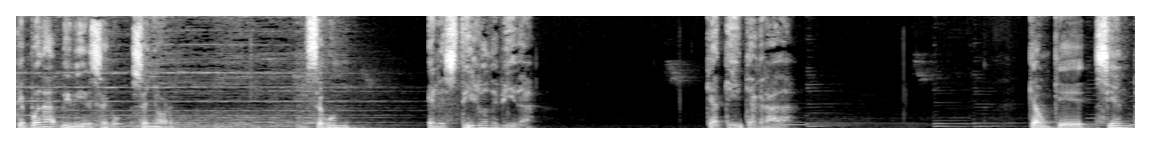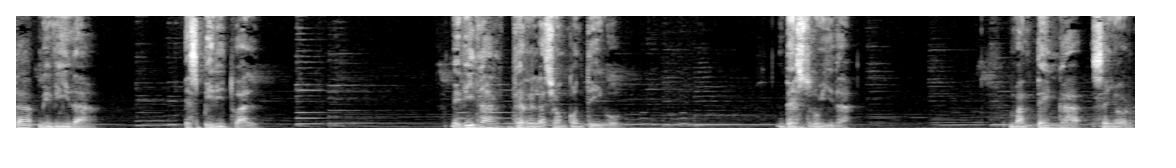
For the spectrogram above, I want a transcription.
que pueda vivir, Señor, según el estilo de vida que a ti te agrada. Que aunque sienta mi vida espiritual, mi vida de relación contigo, destruida, mantenga, Señor,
